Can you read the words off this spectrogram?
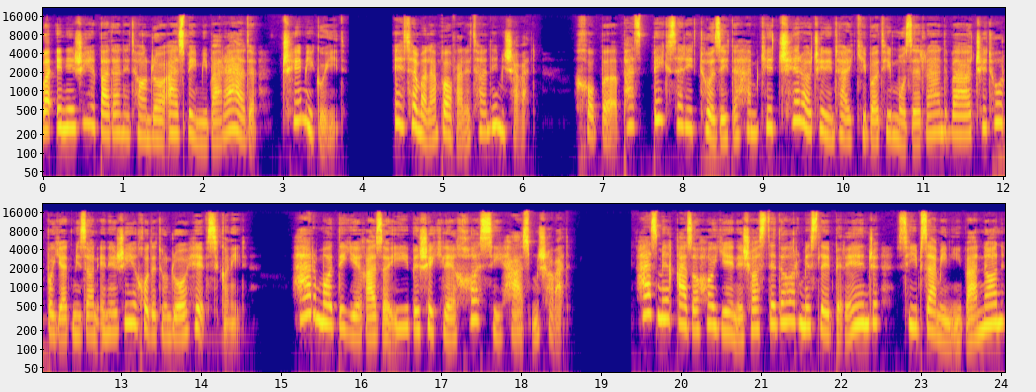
و انرژی بدنتان را از بین می‌برد چه می‌گویید احتمالا باورتان نمی شود. خب پس بگذارید توضیح دهم که چرا چنین ترکیباتی مضرند و چطور باید میزان انرژی خودتون رو حفظ کنید. هر ماده غذایی به شکل خاصی هضم می شود. هضم غذاهای نشاسته دار مثل برنج، سیب زمینی و نان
